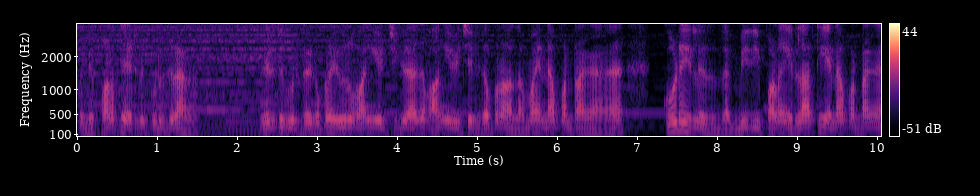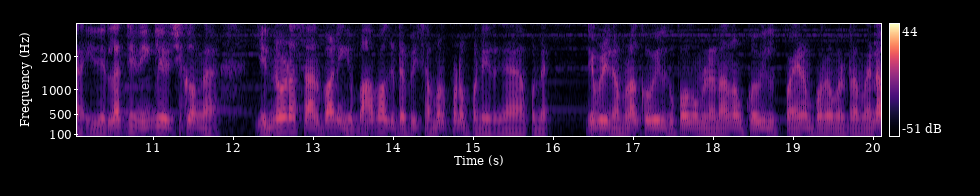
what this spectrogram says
கொஞ்சம் பணத்தை எடுத்து கொடுக்குறாங்க. எடுத்து கொடுத்ததுக்கப்புறம் இவரும் வாங்கி வச்சுக்கிறாரு. வாங்கி வச்சதுக்கப்புறம் அந்த அம்மா என்ன பண்ணுறாங்க கூடையில் இருந்த மீதி பழம் எல்லாத்தையும் என்ன பண்ணுறாங்க இது எல்லாத்தையும் நீங்களே வச்சுக்கோங்க. என்னோட சார்பாக நீங்கள் பாபா கிட்ட போய் சமர்ப்பணம் பண்ணிடுங்க அப்படின்னு. எப்படி நம்மளாம் கோவிலுக்கு போக முடியலனாலும் கோவிலுக்கு பயணம் போகிறவங்கள்ட்ட நம்ம என்ன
